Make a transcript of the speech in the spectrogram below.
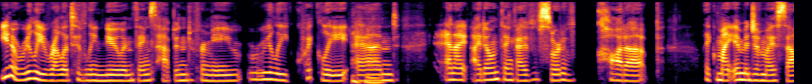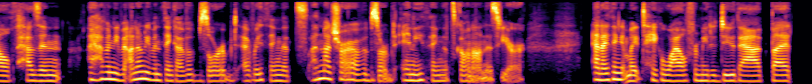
you know, really relatively new and things happened for me really quickly. Mm-hmm. And, and I, I don't think I've sort of caught up. Like my image of myself hasn't, I haven't even, I don't even think I've absorbed everything that's, I'm not sure I've absorbed anything that's gone on this year. And I think it might take a while for me to do that. But,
